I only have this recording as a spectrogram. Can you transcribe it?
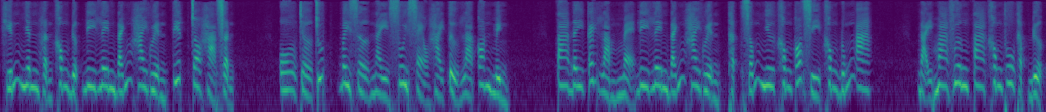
Khiến nhân hận không được đi lên đánh hai quyền tiết cho hạ giận. Ô chờ chút, bây giờ này xui xẻo hài tử là con mình. Ta đây cách làm mẹ đi lên đánh hai quyền thật giống như không có gì không đúng a Đại ma vương ta không thu thập được.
